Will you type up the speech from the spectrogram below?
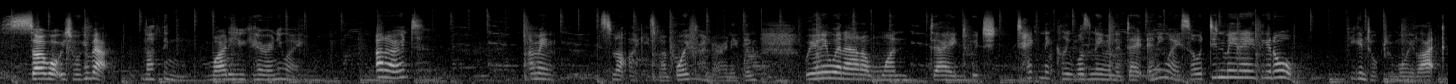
So what were you talking about? Nothing. Why do you care anyway? I don't. I mean, it's not like he's my boyfriend or anything. We only went out on one date, which technically wasn't even a date anyway, so it didn't mean anything at all. You can talk to him all you like.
